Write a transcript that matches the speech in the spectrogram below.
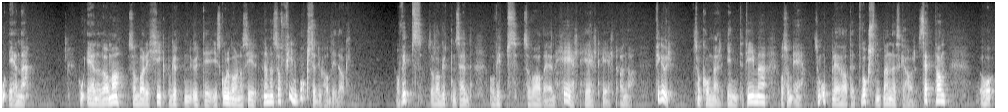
hun ene. Hun ene dama som bare kikker på gutten ute i skolegården og sier 'Neimen, så fin bukse du hadde i dag'. Og vips, så var gutten sett, og vips, så var det en helt, helt, helt annen figur som kommer inn til teamet, og som er. Som opplever at et voksent menneske har sett han, og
